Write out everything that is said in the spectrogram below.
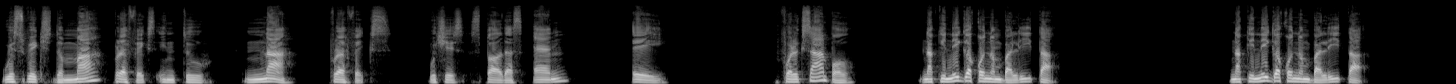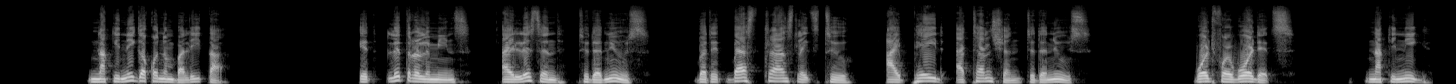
we switch the ma prefix into na prefix, which is spelled as N, A. For example, nakinig ako ng balita. Nakinig ako ng balita. Nakinig ako ng balita. It literally means I listened to the news, but it best translates to I paid attention to the news. Word for word it's nakinig.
